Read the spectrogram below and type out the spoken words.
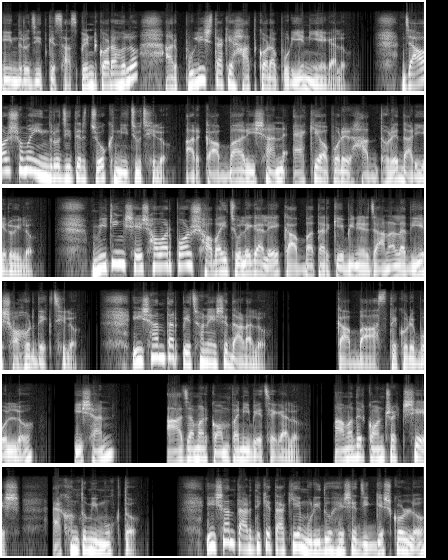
ইন্দ্রজিৎকে সাসপেন্ড করা হলো আর পুলিশ তাকে হাতকড়া পরিয়ে নিয়ে গেল। যাওয়ার সময় ইন্দ্রজিতের চোখ নিচু ছিল আর কাব্বা আর ঈশান একে অপরের হাত ধরে দাঁড়িয়ে রইল। মিটিং শেষ হওয়ার পর সবাই চলে গেলে কাব্বা তার কেবিনের জানালা দিয়ে শহর দেখছিল। ঈশান তার পেছনে এসে দাঁড়াল। কাব্বা আস্তে করে বলল, ঈশান, আজ আমার কোম্পানি বেঁচে গেল। আমাদের কন্ট্রাক্ট শেষ, এখন তুমি মুক্ত। ঈশান তার দিকে তাকিয়ে মৃদু হেসে জিজ্ঞেস করল,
